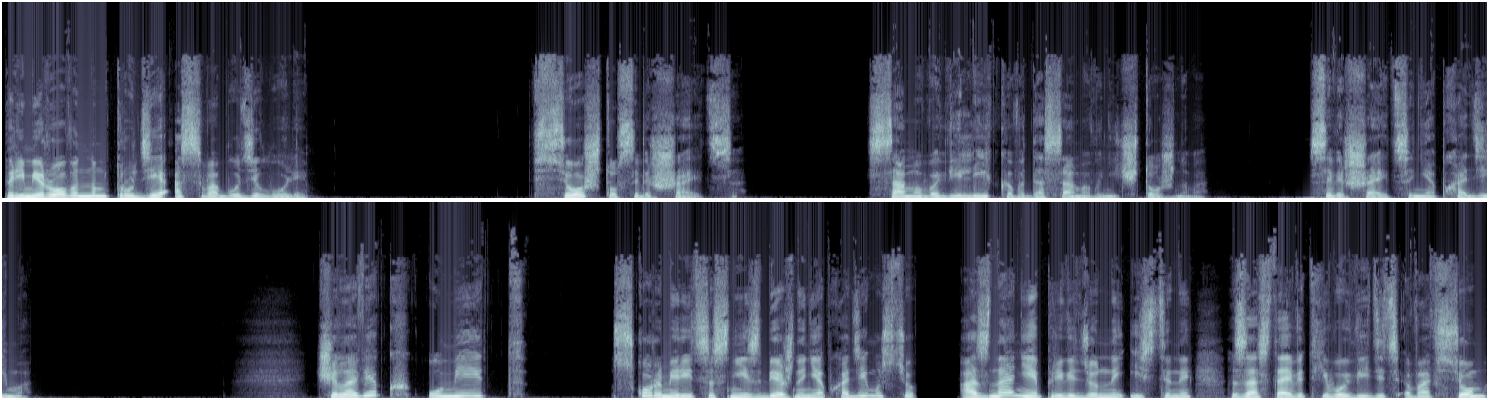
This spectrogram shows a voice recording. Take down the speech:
примированном труде о свободе воли. Все, что совершается, с самого великого до самого ничтожного, совершается необходимо. Человек умеет скоро мириться с неизбежной необходимостью, а знание приведенной истины заставит его видеть во всем,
